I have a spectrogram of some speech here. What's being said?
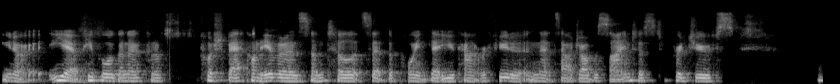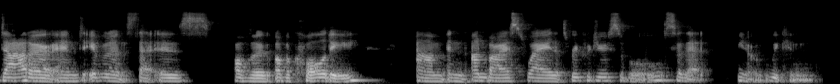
you know, yeah, people are going to kind of push back on evidence until it's at the point that you can't refute it. And that's our job as scientists to produce data and evidence that is of a, of a quality um, an unbiased way that's reproducible so that you know we can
